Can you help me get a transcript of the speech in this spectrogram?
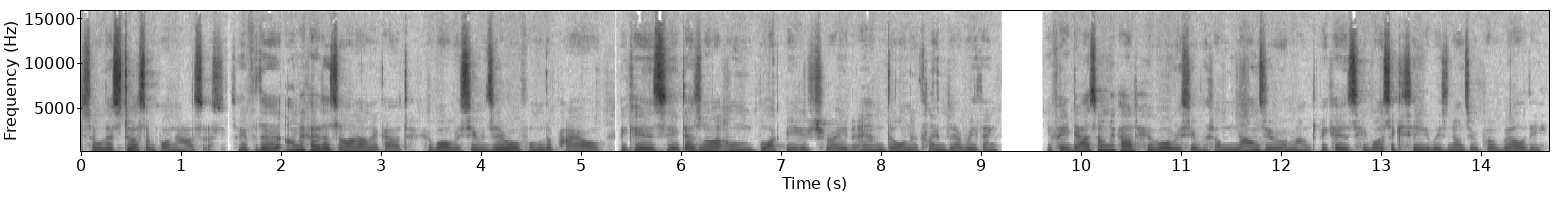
So let's do a simple analysis. So if the undercut does not undercut, he will receive zero from the pile because he does not own block BH, right? And the owner claims everything. If he does undercut, he will receive some non-zero amount because he will succeed with non-zero probability.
